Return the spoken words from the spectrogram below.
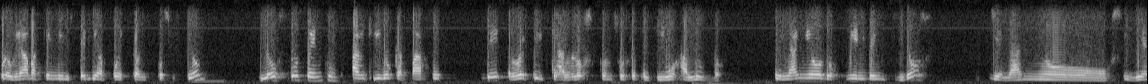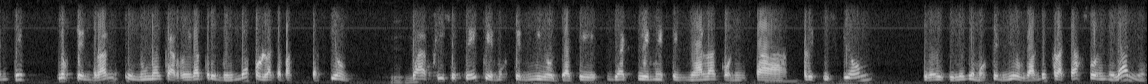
programas que el Ministerio ha puesto a disposición, los docentes han sido capaces de replicarlos con sus respectivos alumnos. El año 2022 y el año siguiente nos tendrán en una carrera tremenda por la capacitación. Ya fíjese que hemos tenido, ya que ya que me señala con esa precisión, quiero decirles que hemos tenido grandes fracasos en el año.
